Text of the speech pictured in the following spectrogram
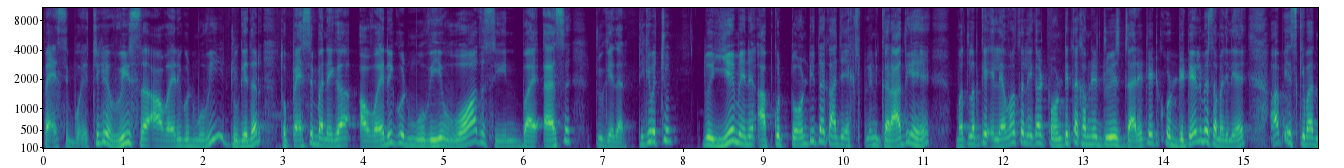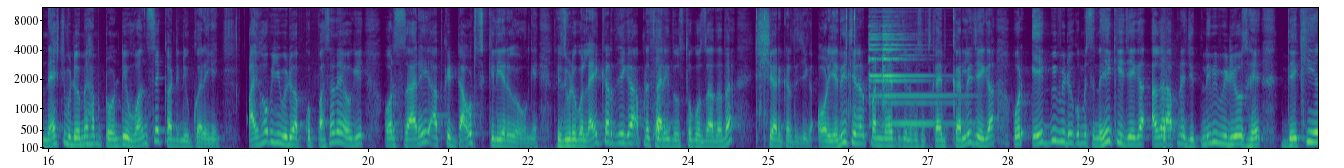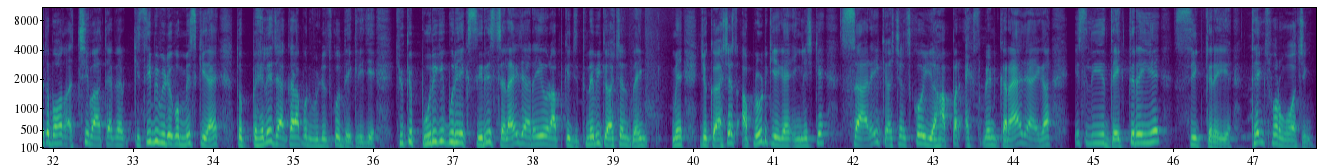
पैसे बोए ठीक है we saw a very good movie together तो पैसे बनेगा a very good movie was seen by us together ठीक है बच्चों? तो ये मैंने आपको ट्वेंटी तक आज एक्सप्लेन करा दिए हैं। मतलब कि इलेवन से लेकर ट्वेंटी तक हमने जो इस डायरेक्टेड को डिटेल में समझ लिया है। अब इसके बाद नेक्स्ट वीडियो में हम ट्वेंटी वन से कंटिन्यू करेंगे। आई होप ये वीडियो आपको पसंद आई होगी और सारे आपके डाउट्स क्लियर हुए होंगे। तो इस वीडियो को लाइक कर दीजिएगा, अपने सारे दोस्तों को ज़्यादा ज़्यादा शेयर कर दीजिएगा। और यदि चैनल पर नए तो चैनल को सब्सक्राइब कर लीजिएगा और एक भी वीडियो को मिस नहीं कीजिएगा। अगर आपने जितनी भी वीडियोज़ हैं देखी हैं तो बहुत अच्छी बात है। अगर किसी भी वीडियो को मिस किया है तो पहले जाकर आप उन वीडियोज़ को देख लीजिए। क्योंकि पूरी की पूरी एक सीरीज़ चलाई जा रही है। और आपके जितने भी क्वेश्चन बैंक में जो क्वेश्चन अपलोड किए गए इंग्लिश के, सारे क्वेश्चन को यहाँ पर एक्सप्लेन कराया जाएगा। इसलिए देखते रहिए, सीखते रहिए। Thanks for watching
